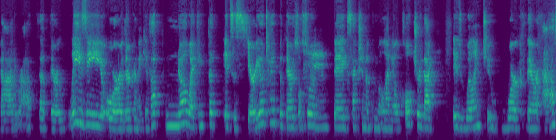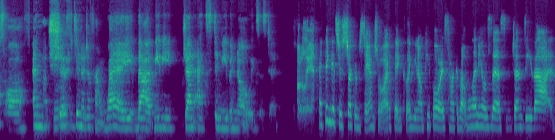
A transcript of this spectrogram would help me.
bad rap that they're lazy or they're going to give up. No, I think that it's a stereotype, but there's also mm-hmm. a big section of the millennial culture that is willing to work their ass off and Absolutely. shift in a different way that maybe Gen X didn't even know existed. Totally. I think it's just circumstantial. I think like, you know, people always talk about millennials this and Gen Z that and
